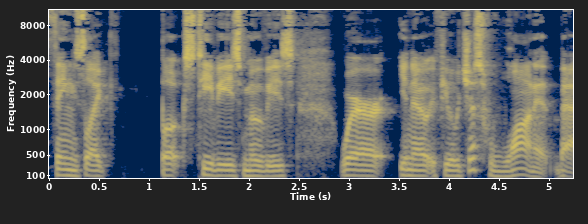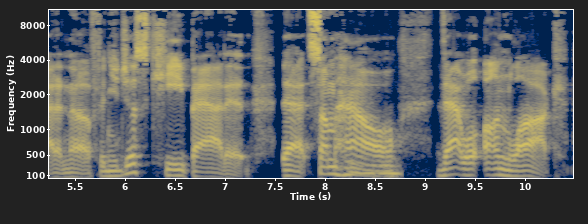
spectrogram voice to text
things like books, TVs, movies, where, you know, if you just want it bad enough and you just keep at it, that somehow hmm. that will unlock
